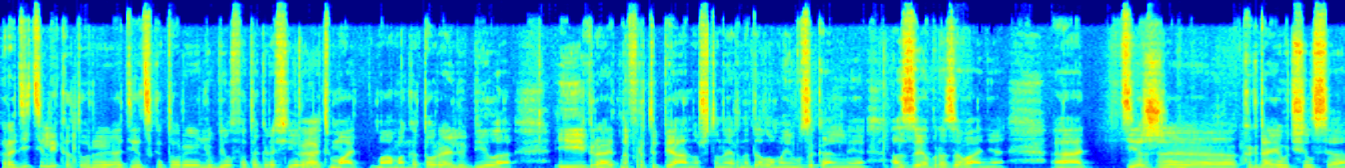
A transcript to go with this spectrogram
родителей, которые, отец, который любил фотографировать, Так. мать, мама, которая любила и играет на фортепиано, что, наверное, дало мои музыкальные азы образования. Те же, когда я учился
